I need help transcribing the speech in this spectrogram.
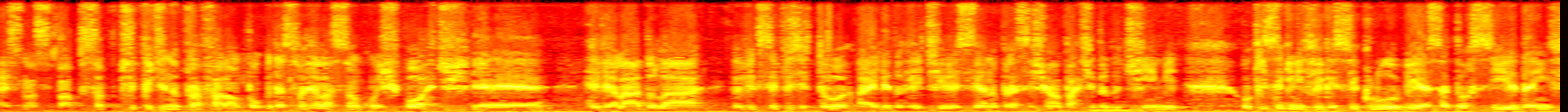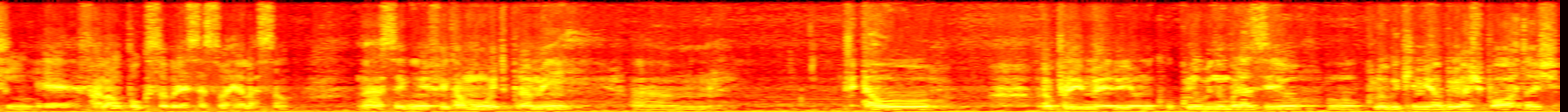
Esse nosso papo só te pedindo para falar um pouco da sua relação com o esporte. É, revelado lá, eu vi que você visitou a Ilha do Retiro esse ano para assistir uma partida do time. O que significa esse clube, essa torcida, enfim, é, falar um pouco sobre essa sua relação. Ah, significa muito para mim. Um, é o meu primeiro e único clube no Brasil, o clube que me abriu as portas.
